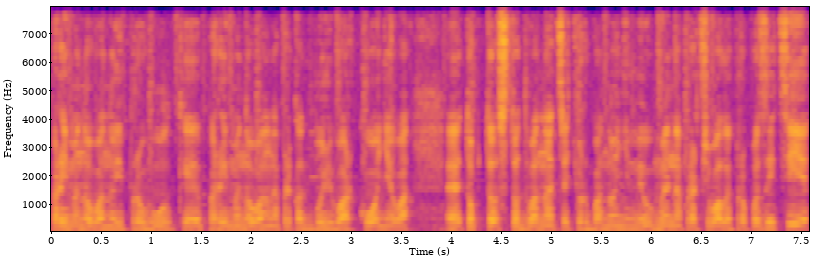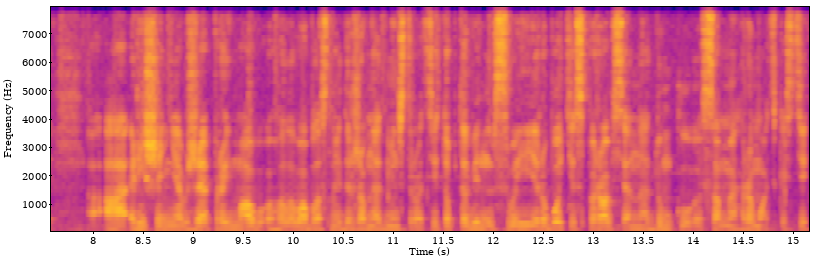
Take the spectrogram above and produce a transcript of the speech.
Перейменовано і провулки, перейменовано, наприклад, бульвар Конєва. Е, Тобто 112 урбанонімів. Ми напрацювали пропозиції, а рішення вже приймав голова обласної державної адміністрації. Тобто він в своїй роботі спирався на думку саме громадськості.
